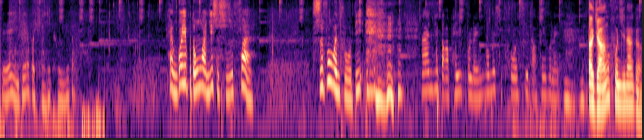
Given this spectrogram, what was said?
这一定要把钱给推到。哎，我也不懂啊，你是师傅啊，师傅问徒弟。男女搭配不累，我们是婆媳搭配不累。到江湖，你两个。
